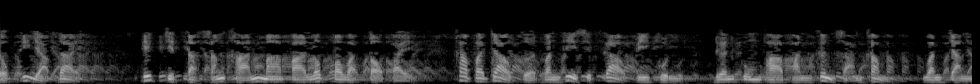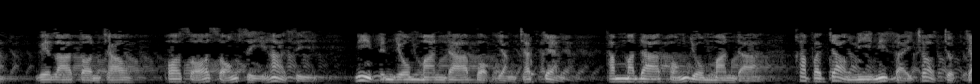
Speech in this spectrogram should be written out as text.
ดกที่อยากได้พิกจิตตสังขารมาปาลบประวัติต่อไป ข้าพเจ้าเกิดวันที่สิบเก้าปีกุลเดือนกุมภาพันธ์ขึ้นสามค่ำวันจันทร์ เวลาตอนเช้า พศสองสี่ห้าสี่ นี่เป็นโยมมารดาบอกอย่างชัดแจ้ง ธรรมดาของโยมมารดา ข้าพเจ้ามีนิสัยชอบจดจ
